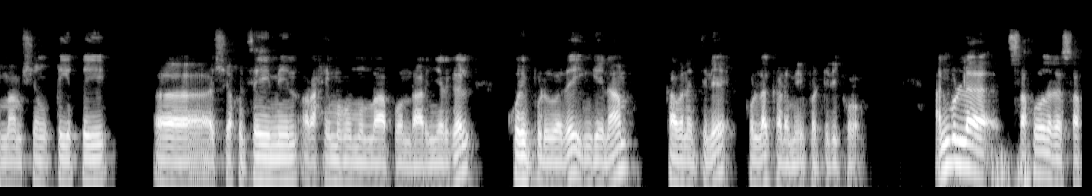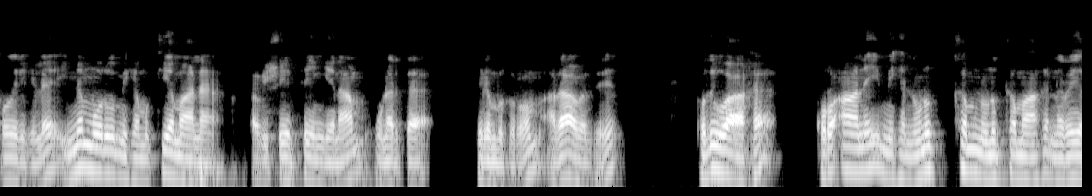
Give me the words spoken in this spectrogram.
இமாம் ஷங்கீத்தி ஷஹுசைமீன் ரஹிமஹமுல்லா போன்ற அறிஞர்கள் குறிப்பிடுவதை இங்கே நாம் கவனத்திலே கொள்ள கடமைப்பட்டிருக்கிறோம். அன்புள்ள சகோதர சகோதரிகளே இன்னும் ஒரு மிக முக்கியமான விஷயத்தை இங்கே நாம் உணர்த்த விரும்புகிறோம். அதாவது பொதுவாக குர்ஆனை மிக நுணுக்கம் நுணுக்கமாக நிறைய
